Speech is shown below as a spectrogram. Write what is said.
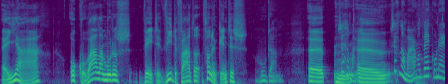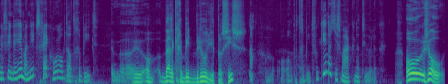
Eh, ja, ook koala-moeders weten wie de vader van hun kind is. Hoe dan? Eh, Zeg maar. Zeg nou maar, want wij konijnen vinden helemaal niks gek hoor op dat gebied. op welk gebied bedoel je precies? Nou, op het gebied van kindertjes maken natuurlijk. Oh, zo.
